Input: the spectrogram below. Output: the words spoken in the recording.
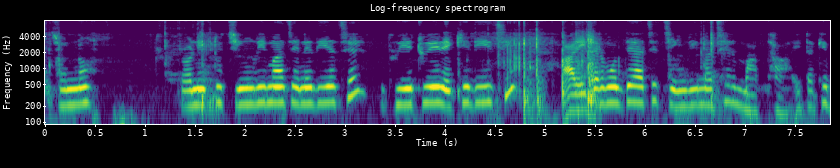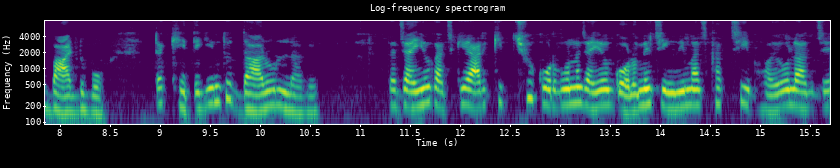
এই জন্য রনি একটু চিংড়ি মাছ এনে দিয়েছে, ধুয়ে টুয়ে রেখে দিয়েছি। আর এটার মধ্যে আছে চিংড়ি মাছের মাথা। এটাকে বাটবো। এটা খেতে কিন্তু দারুণ লাগে। তা যাই হোক, আজকে আর কিচ্ছু করব না। যাই হোক, গরমে চিংড়ি মাছ খাচ্ছি, ভয়ও লাগছে।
